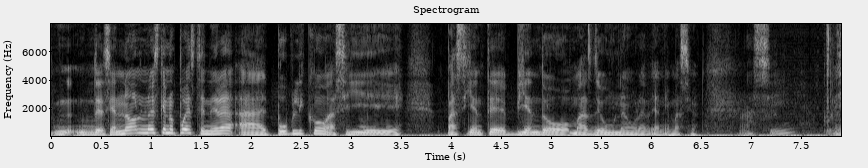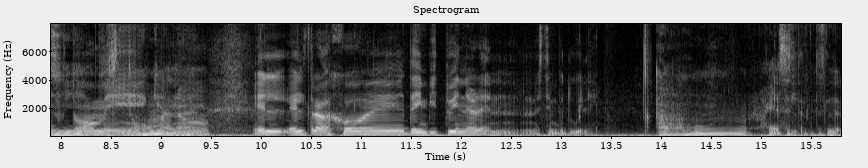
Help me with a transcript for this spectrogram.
decían, no, no es que no puedes tener al público así paciente viendo más de una hora de animación. Ah, sí. Pues Y, tome. pues, que tómala. no. Él, él trabajó eh, de Inbetweener en Steamboat Willie. Ah, ese es, la-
